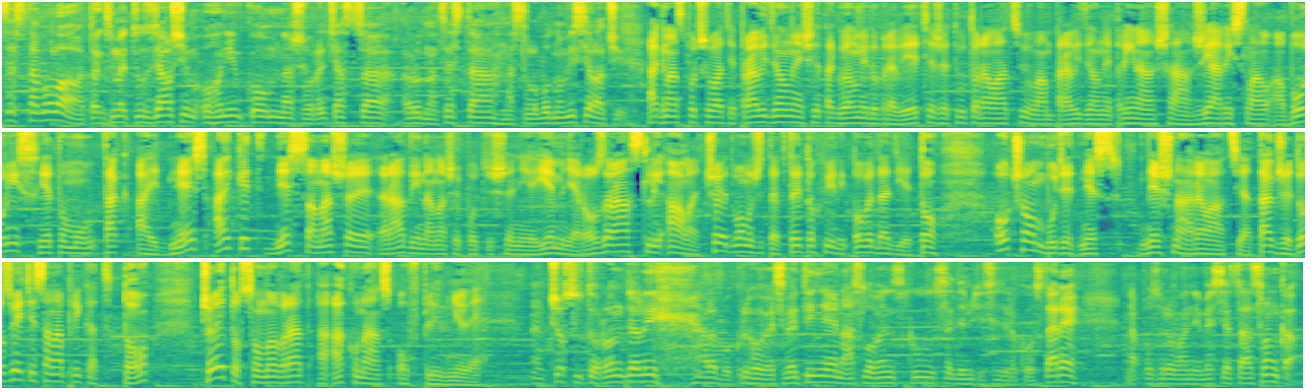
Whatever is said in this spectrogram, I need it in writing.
Cesta volá, tak sme tu s ďalším ohnívkom našho reťazca Rodná cesta na Slobodnom vysielači. Ak nás počúvate pravidelnejšie, tak veľmi dobre viete, že túto reláciu vám pravidelne prináša Žiarislav a Boris. Je tomu tak aj dnes, aj keď dnes sa naše rady na naše potešenie jemne rozrástli, ale čo je dôležité v tejto chvíli povedať je to, o čom bude dnes dnešná relácia. Takže dozviete sa napríklad to, čo je to slnovrat a ako nás ovplyvňuje. Čo sú to rondely alebo kruhové svetine na Slovensku 7000 rokov staré na pozorovanie mesiaca a slnka?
